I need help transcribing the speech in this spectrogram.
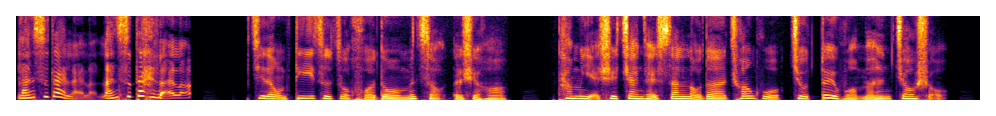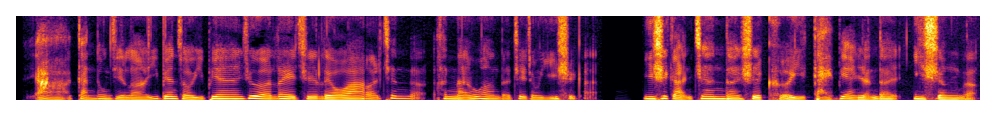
蓝丝带来了，蓝丝带来了。记得我们第一次做活动，我们走的时候，他们也是站在三楼的窗户，就对我们招手，呀，感动极了，一边走一边热泪直流啊！真的很难忘的这种仪式感，仪式感真的是可以改变人的一生的。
